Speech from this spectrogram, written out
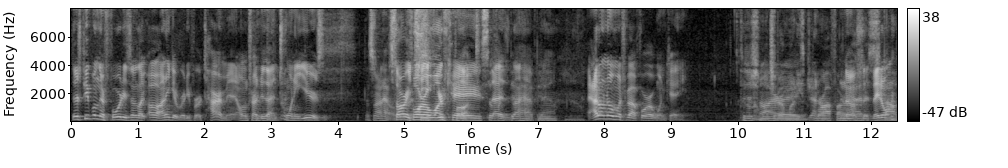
There's people in their 40s and they're like, oh, I need to get ready for retirement. I want to try to do that in 20 years. That's not how. it Sorry, works. 401k fucked. stuff That like is not happening. Yeah. I don't know much about 401k. Traditional much about IRAs, money in general. Roth No, IRAs, they don't.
